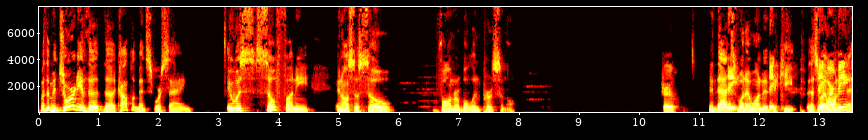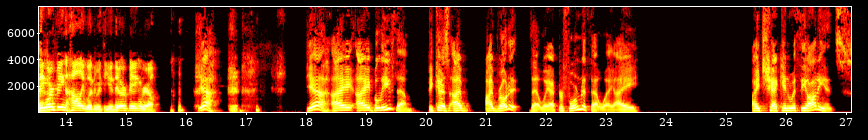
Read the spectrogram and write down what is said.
but the majority of the the compliments were saying it was so funny and also so vulnerable and personal. True. And that's They- what I wanted they- to keep. That's They what I weren't wanted being to they have. weren't being Hollywood with you. They were being real. Yeah. Yeah, I I believe them because I I wrote it that way. I performed it that way. I I check in with the audience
